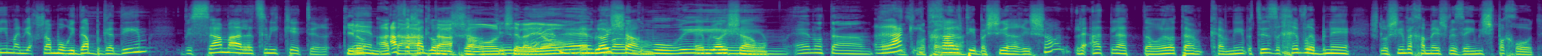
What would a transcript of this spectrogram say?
אם אני עכשיו מורידה בגדים ושמה על עצמי כתר. כאילו, אין, את אף אחד האקט לא נשאר. האחרון של כאילו, היום. הם הם לא כבר יישארו. גמורים, הם לא יישארו. אין אותם. רק? התחלתי בשיר הראשון, לאט לאט אתה רואה אותם קמים, אתה יודע, זה חבר'ה בני 35 וזה עם משפחות.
